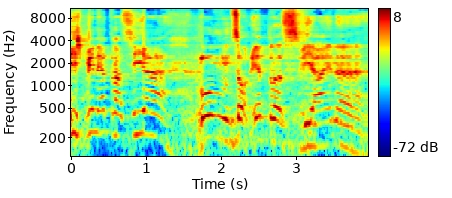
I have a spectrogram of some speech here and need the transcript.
Ich bin etwas hier, um so etwas wie eine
